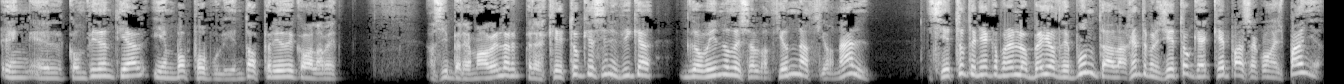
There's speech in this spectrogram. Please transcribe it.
en el Confidencial y en Voz Populi, en dos periódicos a la vez. Así veremos a ver, pero es que esto qué significa gobierno de salvación nacional. Si esto tenía que poner los vellos de punta a la gente, pero si esto, ¿qué, qué pasa con España?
